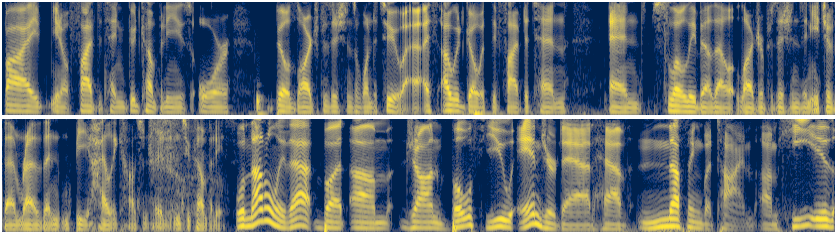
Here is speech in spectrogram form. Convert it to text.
buy you know five to ten good companies or build large positions of one to two? I, I would go with the five to ten and slowly build out larger positions in each of them rather than be highly concentrated in two companies. Well, not only that, but um, John, both you and your dad have nothing but time. Um, he is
